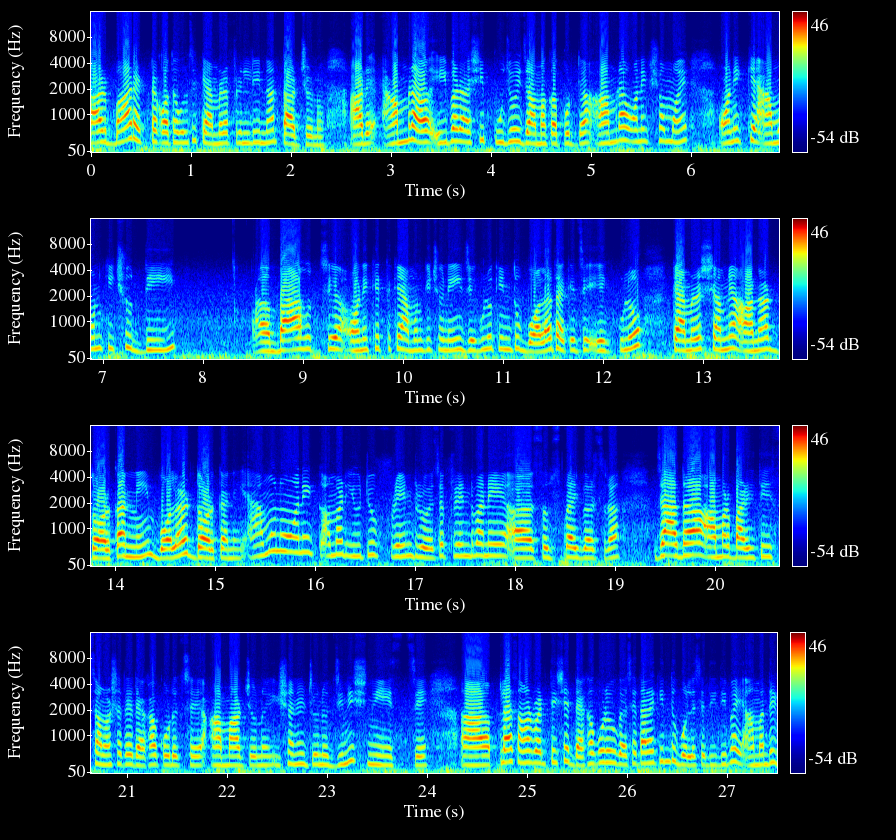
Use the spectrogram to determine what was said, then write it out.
বারবার একটা কথা বলছি ক্যামেরা ফ্রেন্ডলি না, তার জন্য। আর আমরা এইবার আসি পুজোয় জামা কাপড় দেওয়া আমরা অনেক সময় অনেককে এমন কিছু দিই বা হচ্ছে অনেকের থেকে এমন কিছু নেই যেগুলো কিন্তু বলা থাকে যে এগুলো ক্যামেরার সামনে আনার দরকার নেই, বলার দরকার নেই। এমনও অনেক আমার ইউটিউব ফ্রেন্ড রয়েছে ফ্রেন্ড মানে সাবস্ক্রাইবার্সরা যারা আমার বাড়িতে এসছে আমার সাথে দেখা করেছে, আমার জন্য, ঈশানের জন্য জিনিস নিয়ে এসছে প্লাস আমার বাড়িতে এসে দেখা করেও গেছে, তারা কিন্তু বলেছে, দিদি ভাই, আমাদের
